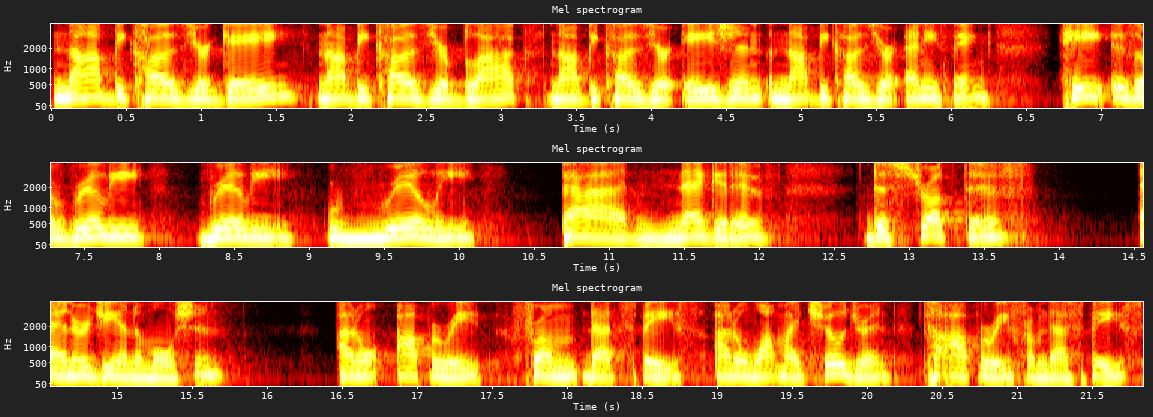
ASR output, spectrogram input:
Not because you're gay, not because you're black, not because you're Asian, not because you're anything. Hate is a really, really, really bad, negative, destructive energy and emotion. I don't operate from that space. I don't want my children to operate from that space.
